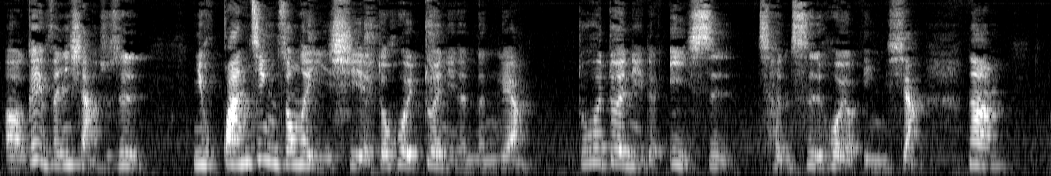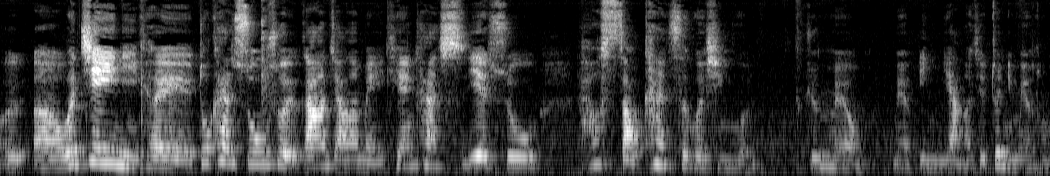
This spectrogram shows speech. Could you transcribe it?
呃，跟你分享，就是你环境中的一切都会对你的能量，都会对你的意识层次会有影响。那呃呃，我会建议你可以多看书，所以刚刚讲的每天看十页书，然后少看社会新闻，我觉得没有没有营养，而且对你没有什么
